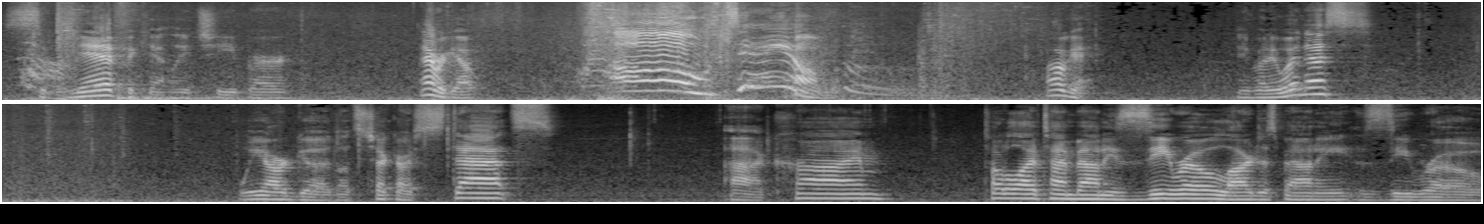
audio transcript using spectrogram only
significantly cheaper. There we go. Oh, damn! Okay. Anybody witness? We are good. Let's check our stats. Uh, crime. Total lifetime bounty, zero. Largest bounty, zero.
